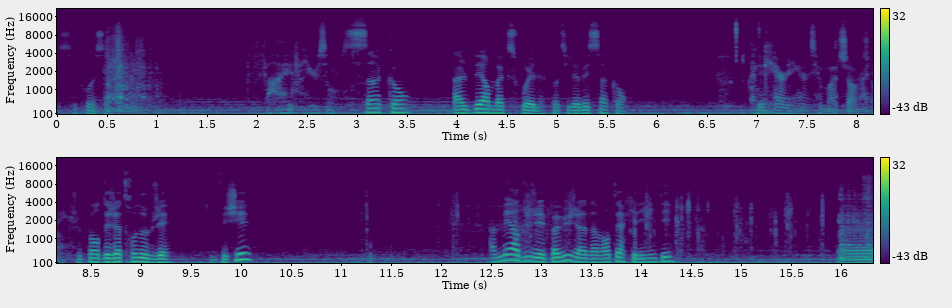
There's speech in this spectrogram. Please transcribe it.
C'est quoi ça? Five years old. 5 ans. Albert Maxwell, quand il avait 5 ans. Je porte déjà trop d'objets. Tu me fais chier? Ah merde, j'avais pas vu, j'ai un inventaire qui est limité. Euh...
